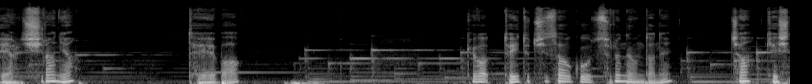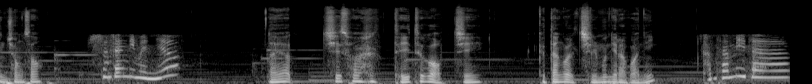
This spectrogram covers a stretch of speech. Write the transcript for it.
레알 실화냐? 대박. 걔가 데이트 취소하고 수련회 온다네? 자, 걔 신청서. 선생님은요? 나야 취소할 데이트가 없지. 그딴 걸 질문이라고 하니? 감사합니다.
